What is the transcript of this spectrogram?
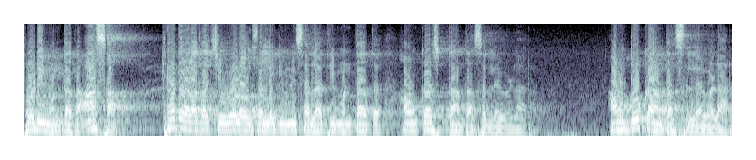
थोडी म्हणटात आसा केदळा ताची ओळख जाल्ली की म्हणून ती म्हणटात हांव कश्टांत आसले वेळार. हांव दुखांत आसल्या वेळार.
